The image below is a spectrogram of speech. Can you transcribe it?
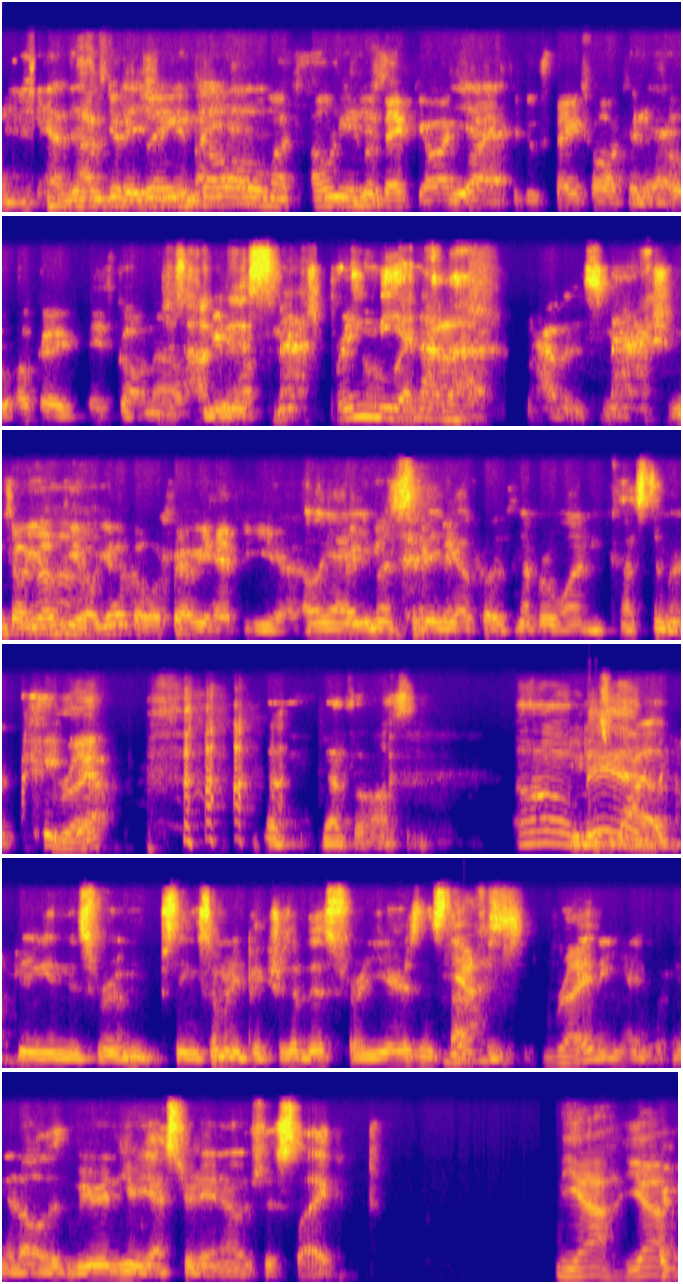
I just have this I'm just vision playing in my so head. much, only in You the backyard, yeah. trying to do spacewalks, and Yeah. oh, okay, it's gone now. Just hugging You it, know. smash. Bring Oh me another. God. Have it smash. So Yoko, Yoko was very happy. Uh, oh yeah, you must have been Yoko's number one customer. Right. Yeah. That's, that's awesome. oh Dude, it's man. wild being in this room, seeing so many pictures of this for years and stuff. and Yes, right. here and looking at all this. We were in here yesterday, and I was just like, Yeah, yeah.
